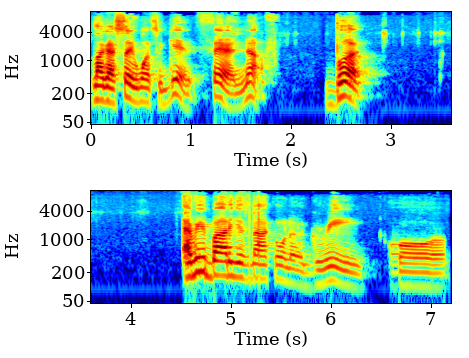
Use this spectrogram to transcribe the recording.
Like I say, once again, fair enough. But everybody is not going to agree on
